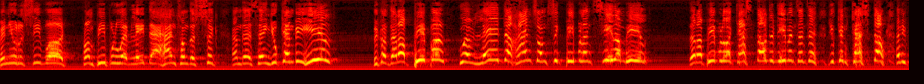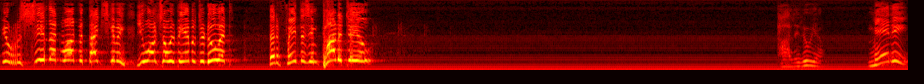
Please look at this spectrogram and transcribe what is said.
when you receive word from people who have laid their hands on the sick and they're saying, You can be healed. Because there are people who have laid their hands on sick people and see them healed. There are people who have cast out the demons and say, You can cast out. And if you receive that word with thanksgiving, you also will be able to do it. That faith is imparted to you. Hallelujah. Mary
